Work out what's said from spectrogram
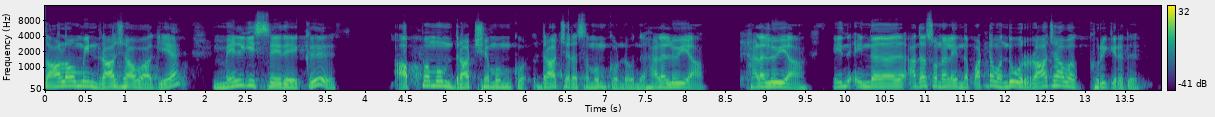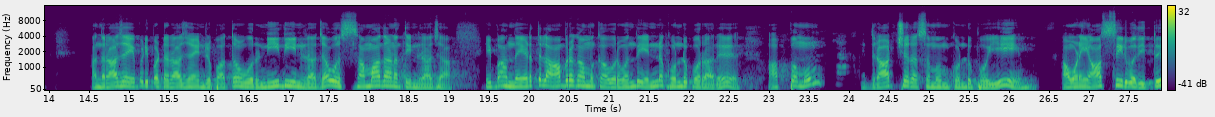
சாலோமின் ராஜாவாகிய மெல்கி சேதேக்கு அப்பமும் திராட்சமும் கொ- திராட்சரசமும் கொண்டு வந்து. ஹலலுயா ஹலலுயா இந்த இந்த அதான் சொன்னல இந்த பட்டம் வந்து ஒரு ராஜாவை குறிக்கிறது. அந்த ராஜா எப்படிப்பட்ட ராஜா என்று பார்த்தோம். ஒரு நீதியின் ராஜா ஒரு சமாதானத்தின் ராஜா. இப்போ அந்த இடத்துல ஆபிரகாமுக்கு அவர் வந்து என்ன கொண்டு போறாரு? அப்பமும் திராட்சரசமும் கொண்டு போய் அவனை ஆசீர்வதித்து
